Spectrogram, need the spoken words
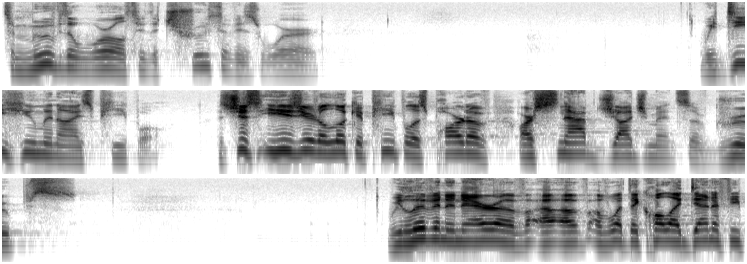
to move the world through the truth of His Word. We dehumanize people. It's just easier to look at people as part of our snap judgments of groups we live in an era of, of, of what they call identity,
